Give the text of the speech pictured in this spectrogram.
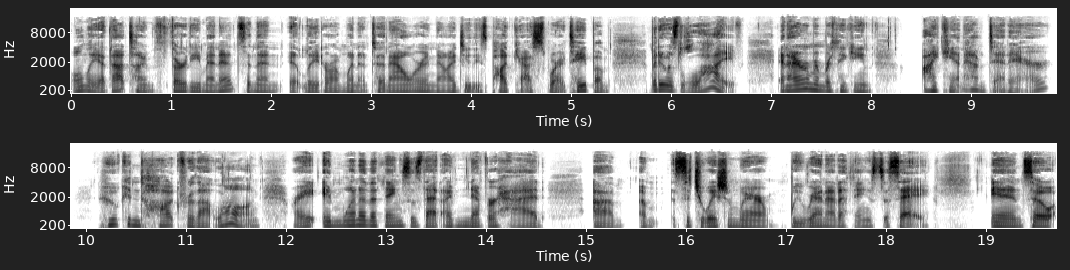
only at that time 30 minutes. And then it later on went into an hour. And now I do these podcasts where I tape them, but it was live. And I remember thinking, I can't have dead air who can talk for that long, right? And one of the things is that I've never had um, a situation where we ran out of things to say. And so,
